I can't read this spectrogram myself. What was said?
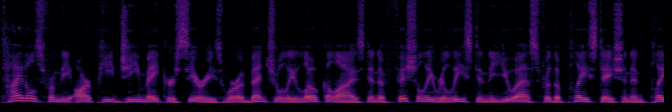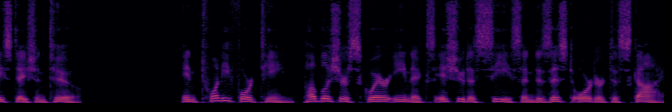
Titles from the RPG Maker series were eventually localized and officially released in the US for the PlayStation and PlayStation 2. In 2014, publisher Square Enix issued a cease and desist order to Sky,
